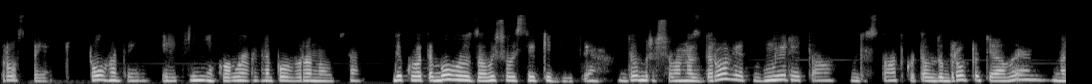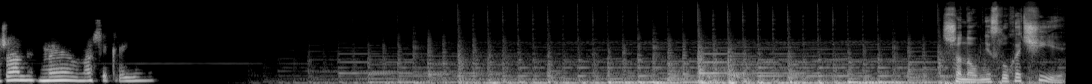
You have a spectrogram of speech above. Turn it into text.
просто як погади, які ніколи не повернуться. Дякувати Богу, залишилися які діти. Добре, що вони здорові, в мирі та в достатку та в добробуті, але на жаль, не в нашій країні. Шановні слухачі,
